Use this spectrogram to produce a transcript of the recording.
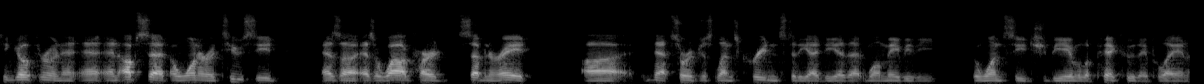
can go through and, and upset a one or a two seed as a as a wild card seven or eight, uh, that sort of just lends credence to the idea that well maybe the the one seed should be able to pick who they play. And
